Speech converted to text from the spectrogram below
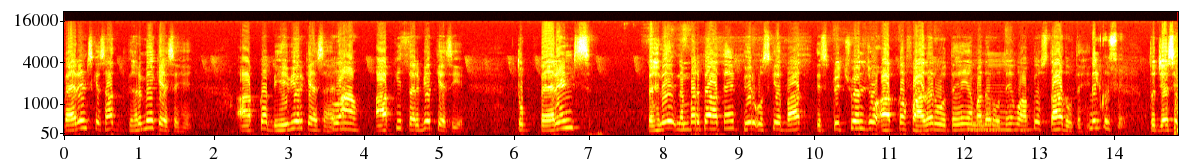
पेरेंट्स के साथ घर में कैसे हैं? आपका बिहेवियर कैसा है? आपकी तरबियत कैसी है? तो पेरेंट्स पहले नंबर पे आते हैं फिर उसके बाद स्पिरिचुअल जो आपका फादर होते हैं या मदर होते हैं वो आपके उस्ताद होते हैं। बिल्कुल सही। तो जैसे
